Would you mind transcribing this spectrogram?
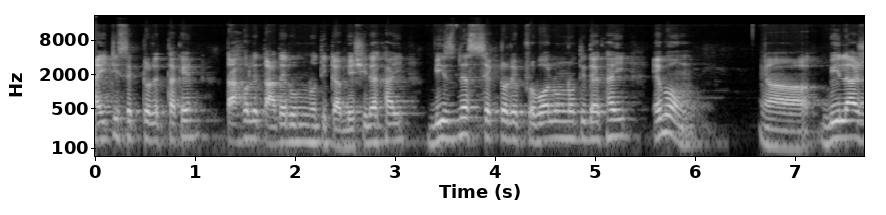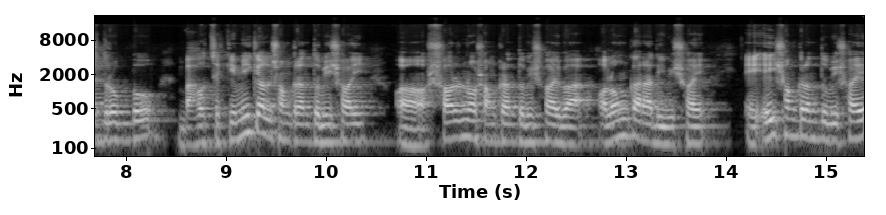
আইটি সেক্টরের থাকেন, তাহলে তাদের উন্নতিটা বেশি দেখায়, বিজনেস সেক্টরে প্রবল উন্নতি দেখায় এবং বিলাস দ্রব্য বা হচ্ছে কেমিক্যাল সংক্রান্ত বিষয় স্বর্ণ সংক্রান্ত বিষয় বা অলংকার আদি বিষয় এই সংক্রান্ত বিষয়ে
